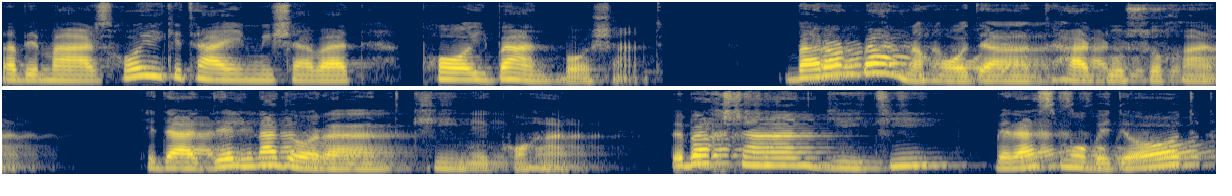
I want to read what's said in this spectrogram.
و به مرزهایی که تعیین می شود پایبند باشند. بران برنهادند هر دو سخن. که در دل ندارند کینه کهن ببخشند گیتی به رسم و به داد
